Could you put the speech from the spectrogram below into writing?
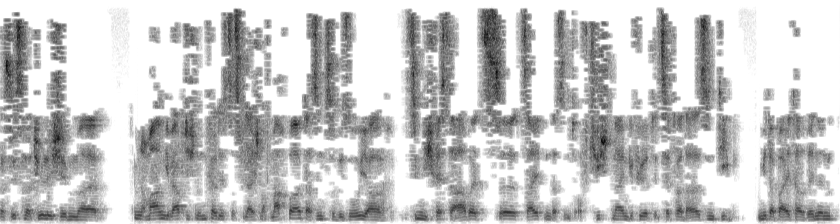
Das ist natürlich im, äh, im normalen gewerblichen Umfeld ist das vielleicht noch machbar. Da sind sowieso ja ziemlich feste Arbeitszeiten, da sind oft Schichten eingeführt etc. Da sind die Mitarbeiterinnen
